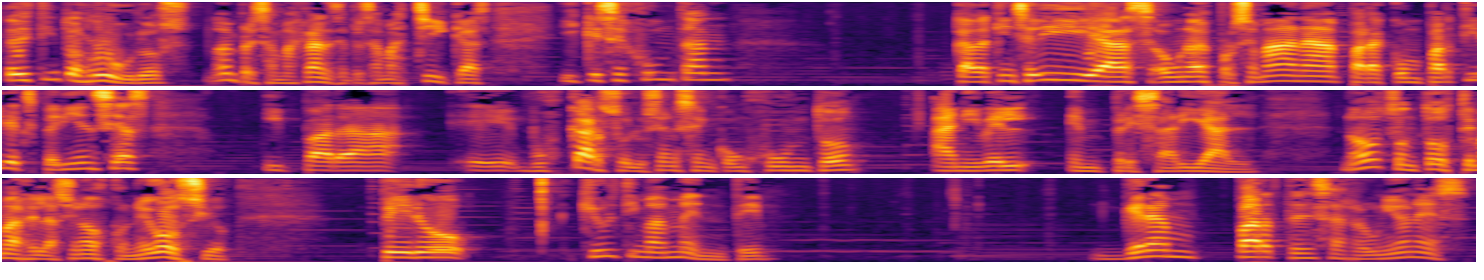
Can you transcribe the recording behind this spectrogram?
de distintos rubros, ¿no? empresas más grandes, empresas más chicas, y que se juntan cada 15 días o una vez por semana para compartir experiencias y para eh, buscar soluciones en conjunto a nivel empresarial. ¿No? Son todos temas relacionados con negocio, pero que últimamente gran parte de esas reuniones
